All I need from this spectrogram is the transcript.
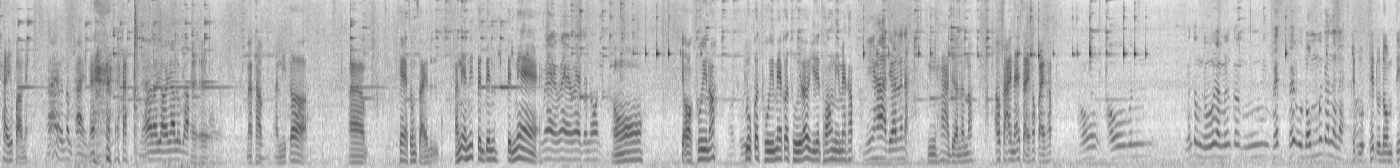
ใช่หรือเปล่าเนี่ยใช่มันต้องใช่นะเดี๋ยวเรายอยาลูกอะเออเออนะครับ อันนี้ก็อ่าแค่สงสัย อันนี้อันนี้เป็นเป็นเป็นแม่ แม่แม่แม่จะนอนอ๋อ จะออกทุยเนาะ เอาคุยลูกก็ทุยแม่ก็ทุยแล้วอยู่ในท้องมีไหมครับมีห้าเดือนแล้วนะมีห้าเดือนแล้วเนาะ เอาสายไหนใส่เข้าไปครับ เอาเอามันมันต้องดูนะมันก็มันเพชรเพชรอุดมเหมือนกันนั่นแหละเพชรอุเพชรอุดมติ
